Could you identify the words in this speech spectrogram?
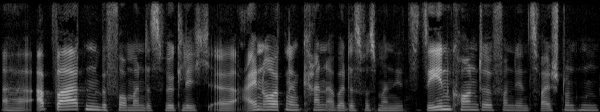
äh, abwarten, bevor man das wirklich äh, einordnen kann. Aber das, was man jetzt sehen konnte von den zwei Stunden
